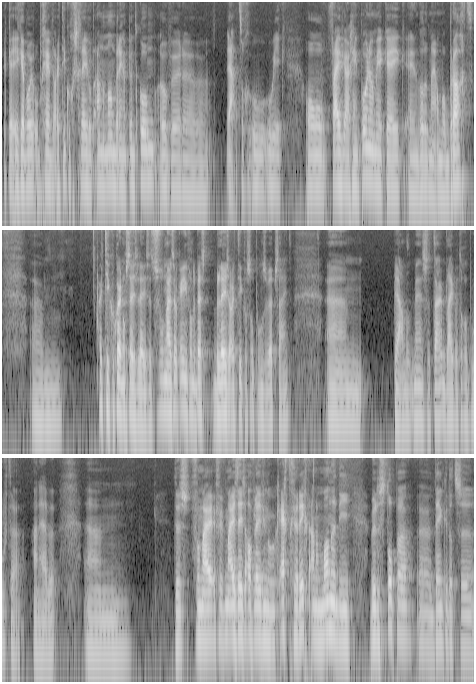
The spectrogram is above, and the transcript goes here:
ik, ik, heb op een gegeven moment een artikel geschreven op aandemanbrengen.com over uh, ja, toch hoe, hoe, ik al vijf jaar geen porno meer keek en wat het mij allemaal bracht. Um, artikel kan je nog steeds lezen. Dus volgens mij is het ook een van de best belezen artikels op onze website. Um, ja, omdat mensen daar blijkbaar toch een behoefte aan hebben. Um, dus voor mij, voor mij is deze aflevering ook echt gericht aan de mannen die willen stoppen, uh, denken dat ze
